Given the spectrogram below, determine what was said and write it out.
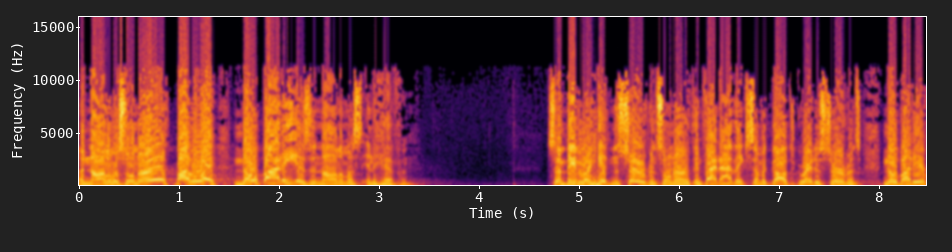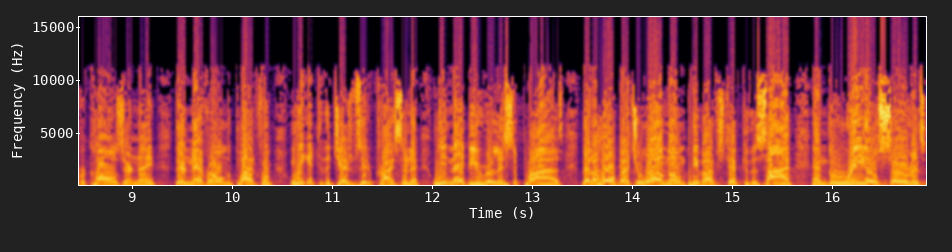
anonymous on earth. By the way, nobody is anonymous in heaven. Some people are hidden servants on earth. In fact, I think some of God's greatest servants, nobody ever calls their name. They're never on the platform. When we get to the judgment seat of Christ someday, we may be really surprised that a whole bunch of well-known people have stepped to the side and the real servants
